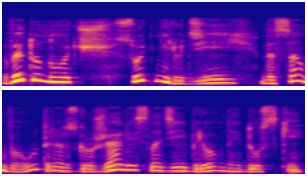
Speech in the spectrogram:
В эту ночь сотни людей до самого утра разгружали с ладей бревна и доски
